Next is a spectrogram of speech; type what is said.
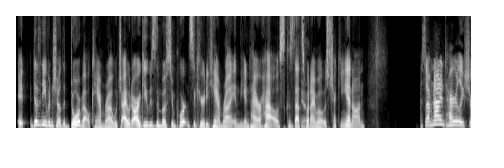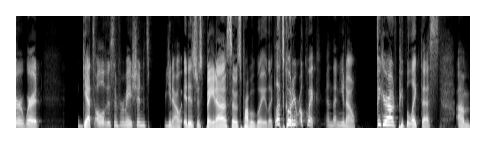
It doesn't even show the doorbell camera, which I would argue is the most important security camera in the entire house because that's Yeah. what I'm always checking in on. So I'm not entirely sure where it gets all of this information. It's you know, it is just beta, so it's probably like, let's code it real quick and then, you know, figure out if people like this. Um,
